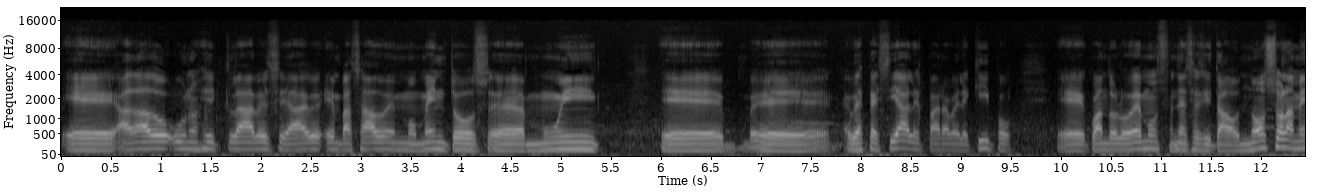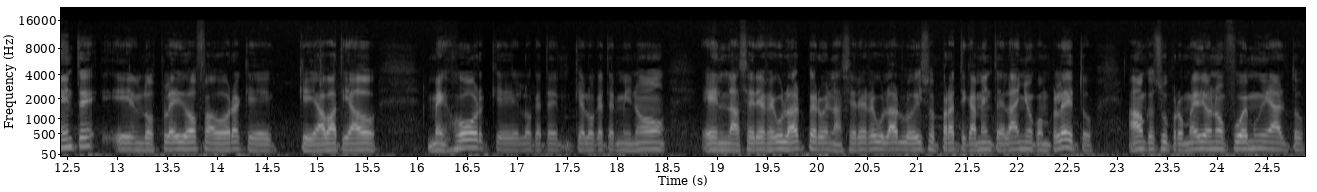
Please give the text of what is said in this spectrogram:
eh, ha dado unos hits claves, se ha envasado en momentos eh, muy especiales para el equipo cuando lo hemos necesitado. No solamente en los playoffs ahora que, que ha bateado mejor que lo que, que lo que terminó en la serie regular, pero en la serie regular lo hizo prácticamente el año completo, aunque su promedio no fue muy alto,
